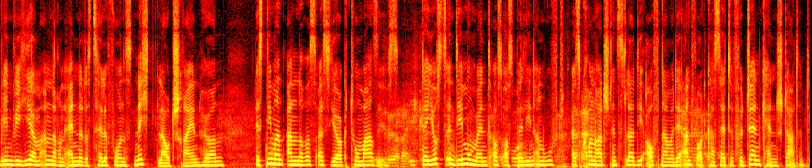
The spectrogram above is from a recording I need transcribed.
Wen wir hier am anderen Ende des Telefons nicht laut schreien hören, ist niemand anderes als Jörg Thomasius, der just in dem Moment aus Ostberlin anruft, als Konrad Schnitzler die Aufnahme der Antwortkassette für Jen Ken startet.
